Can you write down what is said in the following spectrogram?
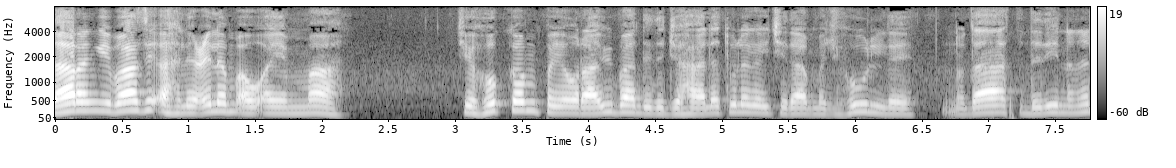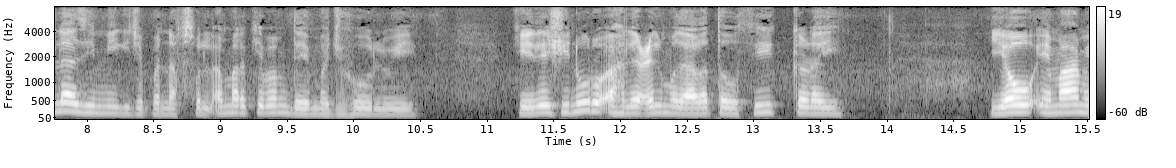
دارنګ بعض اهل علم او ائمه چې حکم په یو راوی باندې د جهالت لګی چې دا مجهول دی نو دا د دین نه لازمیږي چې په نفس الامر کې بم د مجهول وي کې د شي نور اهل علم دا غ توثیق کړي یو امام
